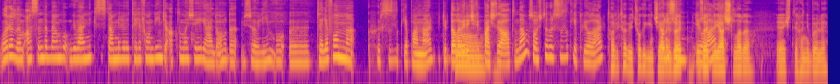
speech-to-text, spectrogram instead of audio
Varalım. Aslında ben bu güvenlik sistemleri ve telefon deyince aklıma şey geldi. Onu da bir söyleyeyim. Bu e, telefonla hırsızlık yapanlar bir tür dalavericilik hmm. başlığı altında ama sonuçta hırsızlık yapıyorlar. Tabii tabii çok ilginç. Yani polisim özellikle, diyorlar. özellikle yaşlılara e, işte hani böyle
